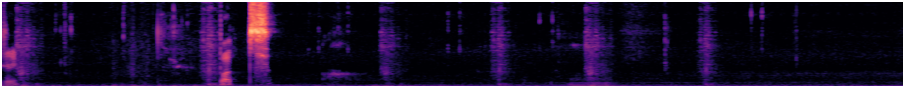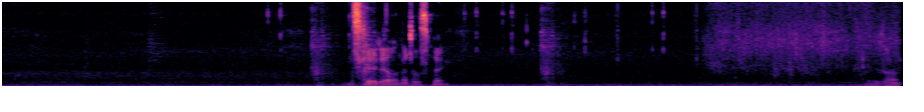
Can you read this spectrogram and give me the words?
Okay. But um, let's go to elemental spec. Who's on?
